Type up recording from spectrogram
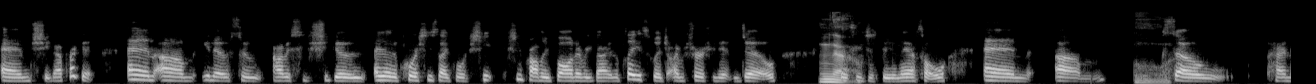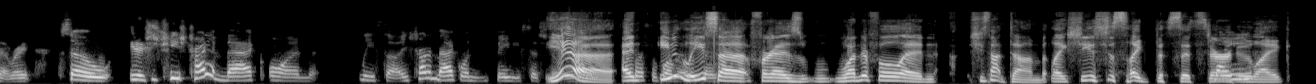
And she got pregnant. And um, you know, so obviously she goes, and then of course he's like, well, she she probably bought every guy in the place, which I'm sure she didn't do No. because he's just being an asshole. And um, Ooh. so I know, right? So you know, she's he's trying to back on Lisa. He's trying to back on baby sister. Yeah, right? and even Lisa, for as wonderful and she's not dumb, but like she's just like the sister who like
